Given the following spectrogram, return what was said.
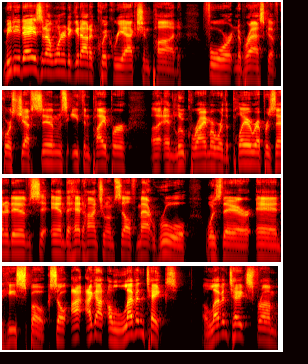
Media Days, and I wanted to get out a quick reaction pod for Nebraska. Of course, Jeff Sims, Ethan Piper, uh, and Luke Reimer were the player representatives, and the head honcho himself, Matt Rhule, was there, and he spoke. So I, I got 11 takes. 11 takes from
